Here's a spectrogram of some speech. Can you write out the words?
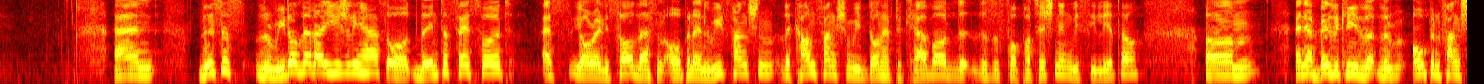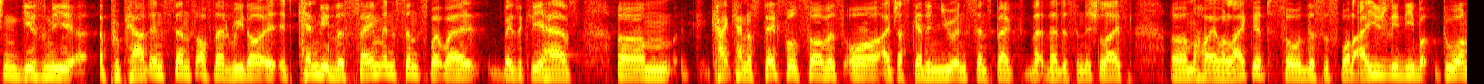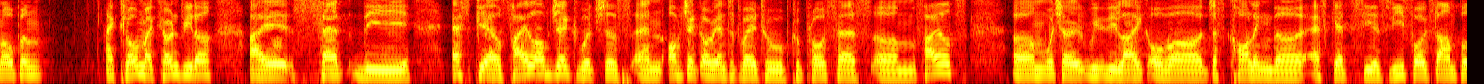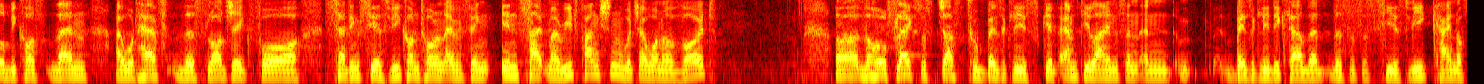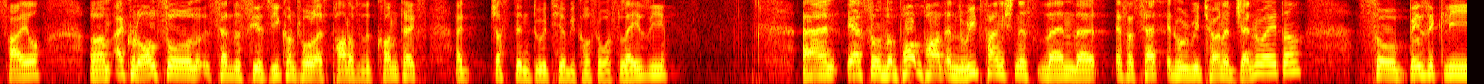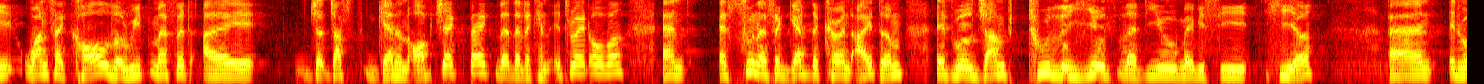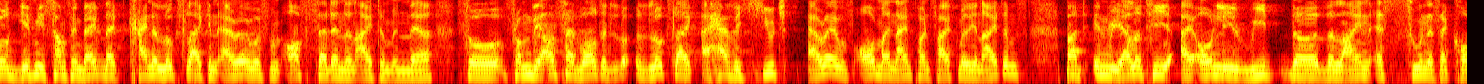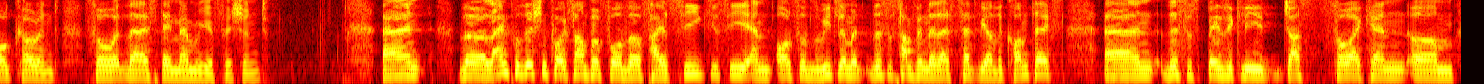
And this is the reader that I usually have, or the interface for it as you already saw, there's an open and read function. The count function we don't have to care about. This is for partitioning, we see later. Um, and yeah, basically the, the, open function gives me a prepared instance of that reader. It, it can be the same instance where, where I basically have um, kind of stateful service or I just get a new instance back that, that is initialized um, however I like it. So this is what I usually do on open. I clone my current reader. I set the SPL file object, which is an object-oriented way to, to process um, files, um, which I really like over just calling the fget CSV, for example, because then I would have this logic for setting CSV control and everything inside my read function, which I want to avoid. Uh, the whole flags is just to basically skip empty lines and, and basically declare that this is a CSV kind of file. Um, I could also set the CSV control as part of the context. I just didn't do it here because I was lazy. And yeah, so the important part in the read function is then that, as I said, it will return a generator. So basically, once I call the read method, I ju just get an object back that, that I can iterate over. And as soon as I get the current item, it will jump to the yield that you maybe see here. And it will give me something back that kind of looks like an array with an offset and an item in there. So from the outside world, it, lo it looks like I have a huge array with all my 9.5 million items. But in reality, I only read the, the line as soon as I call current so that I stay memory efficient. And the line position, for example, for the file seek you see, and also the read limit, this is something that I set via the context. And this is basically just so I can um,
